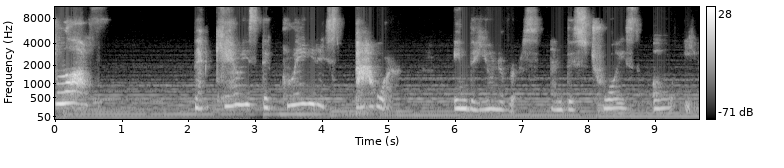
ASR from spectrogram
love that carries the greatest power in the universe and destroys all evil.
